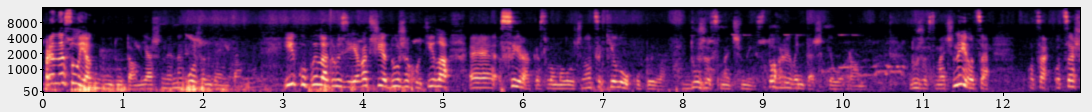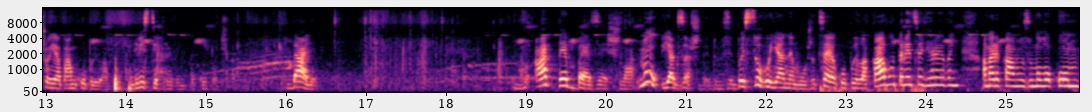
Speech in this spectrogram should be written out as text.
Принесу, як буду там, я ж не, не кожен день там. І купила, друзі, я взагалі дуже хотіла е, сира кисломолочного. Оце кіло купила. Дуже смачний. 100 гривень теж кілограм. Дуже смачний. Оце, оце, оце що я там купила. 200 гривень покупочка. Далі. В АТБ зайшла. Ну, як завжди, друзі, без цього я не можу. Це я купила каву 30 гривень, американу з молоком.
